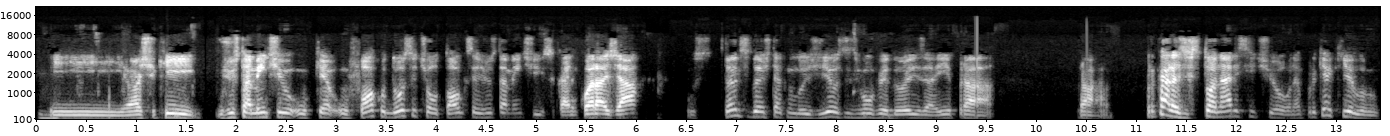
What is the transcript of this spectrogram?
Uhum. E eu acho que justamente o que é, o foco do CTO Talks é justamente isso, cara, encorajar os tantos estudantes de tecnologia, os desenvolvedores aí para para cara se tornarem CTO, né? Porque aquilo,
